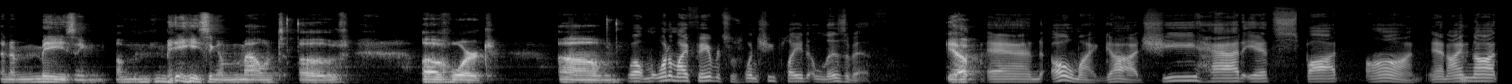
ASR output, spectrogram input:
an amazing, amazing amount of of work. Um, Well, one of my favorites was when she played Elizabeth. yep. and oh my god she had it spot on and i'm not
